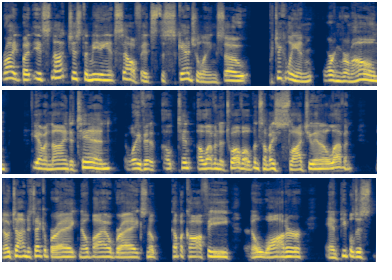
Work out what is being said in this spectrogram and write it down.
Right. But it's not just the meeting itself, it's the scheduling. So, particularly in working from home, if you have a nine to 10, well, if you have 10, 11 to 12 open, somebody slots you in at 11. No time to take a break, no bio breaks, no cup of coffee, no water. And people just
